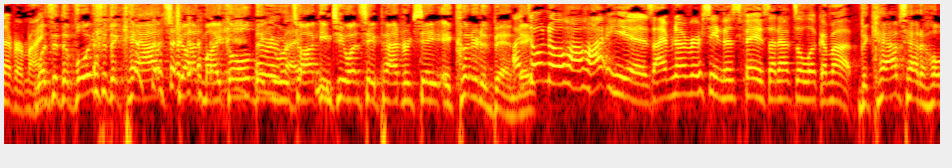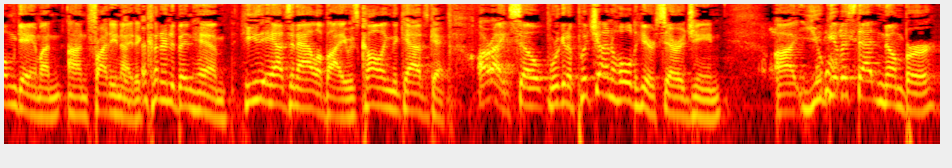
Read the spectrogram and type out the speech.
Never mind. Was it the voice of the Cavs, John Michael, that you were mind. talking to on St. Patrick's Day? It couldn't have been. I They- don't know how hot he is. I've never seen his face. I'd have to look him up. The Cavs had a home game on, on Friday night. It couldn't have been him. He has an alibi. He was calling the Cavs game. All right, so we're going to put you on hold here, Sara Jean. Uh, you give us that number.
